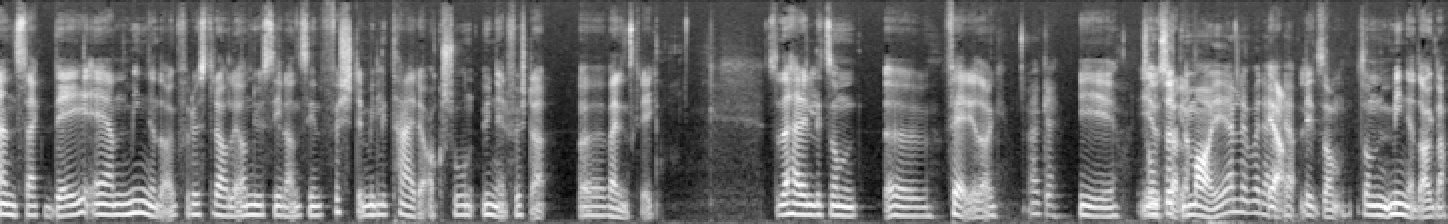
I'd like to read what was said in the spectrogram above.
Anzac Day er en minnedag for Australia og New Zealand sin første militære aksjon under første uh, verdenskrig. Så det her er litt sånn uh, feriedag Ok. i, i Sånn 17. Mai, eller bare? Ja, litt sånn, sånn minnedag, da.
